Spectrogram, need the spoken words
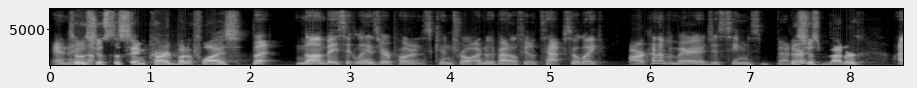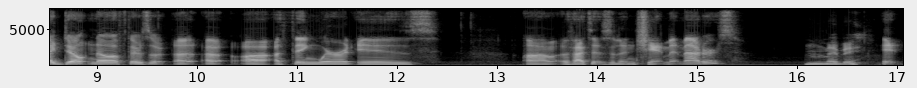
And So it's no- just the same card, but it flies. but non-basic lands your opponents control under the battlefield tap. So like Archon of Emeria just seems better. It's just better. I don't know if there's a a, a, a- thing where it is um, the fact that it's an enchantment matters. Hmm, Maybe. It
